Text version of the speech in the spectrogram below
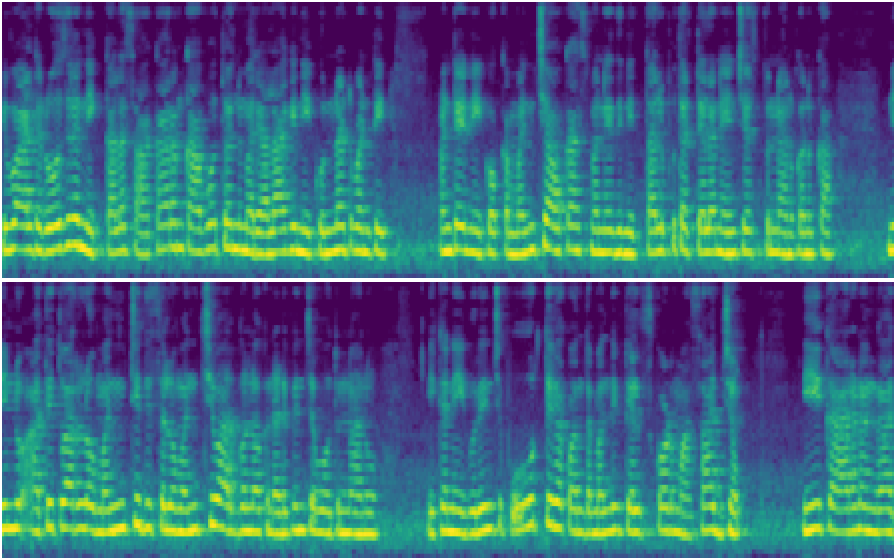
ఇవాళ రోజున నీ కళ సాకారం కాబోతోంది. మరి అలాగే నీకున్నటువంటి అంటే నీకు ఒక మంచి అవకాశం అనేది నీ తలుపు తట్టేలా నేను చేస్తున్నాను కనుక నిన్ను అతి త్వరలో మంచి దిశలో మంచి మార్గంలోకి నడిపించబోతున్నాను. ఇక నీ గురించి పూర్తిగా కొంతమందికి తెలుసుకోవడం అసాధ్యం. ఈ కారణంగా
